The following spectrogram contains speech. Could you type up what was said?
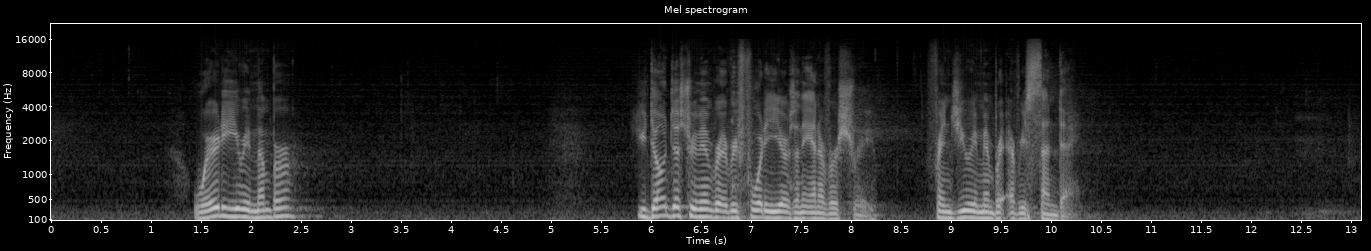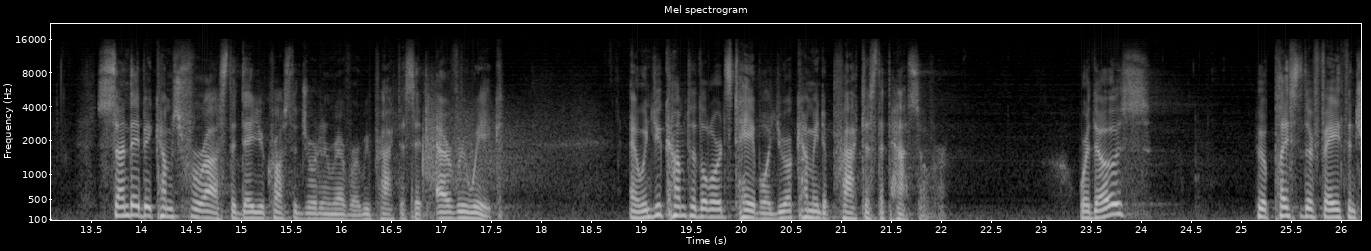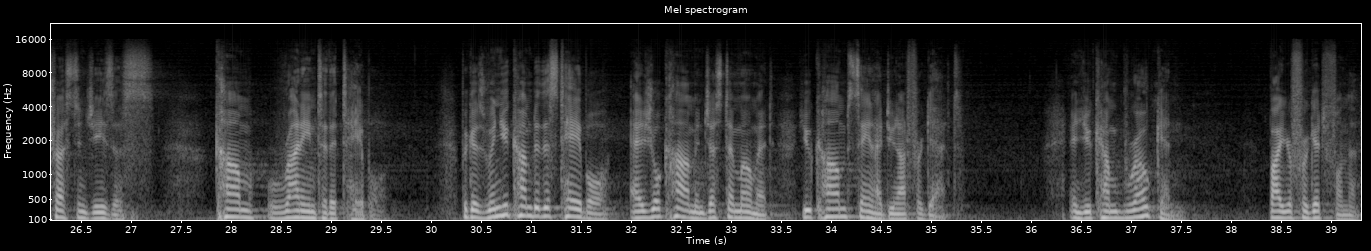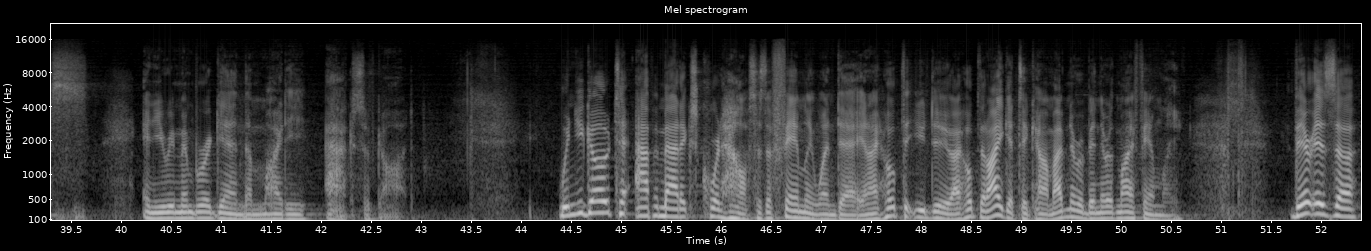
Where do you remember? You don't just remember every 40 years on the anniversary. Friends, you remember every Sunday. Sunday becomes for us the day you cross the Jordan River. We practice it every week. And when you come to the Lord's table, you are coming to practice the Passover, where those who have placed their faith and trust in Jesus come running to the table. Because when you come to this table, as you'll come in just a moment, you come saying, I do not forget. And you come broken by your forgetfulness. And you remember again the mighty acts of God. When you go to Appomattox Courthouse as a family one day, and I hope that you do, I hope that I get to come. I've never been there with my family. There is a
